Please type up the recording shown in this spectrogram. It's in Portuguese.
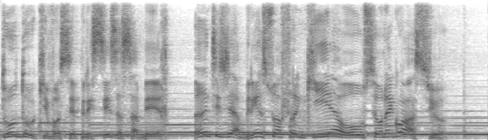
Tudo o que você precisa saber antes de abrir sua franquia ou seu negócio.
